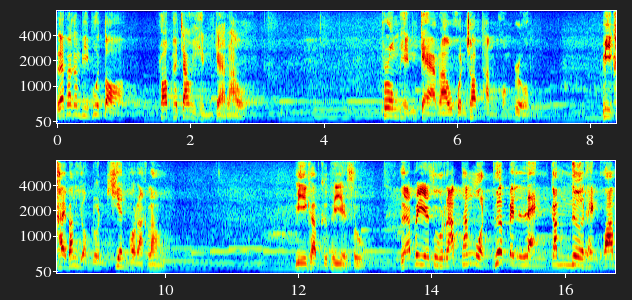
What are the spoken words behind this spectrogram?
และพระคัมภีร์พูดต่อ เพราะพระเจ้าเห็นแก่เรา พระองค์เห็นแก่เราคนชอบธรรมของพระองค์ มีใครบ้างยอมโดนเคี่ยนเพราะรักเรา มีครับคือพระเยซู และพระเยซูรับทั้งหมดเพื่อเป็นแหล่งกำเนิดแห่งความ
